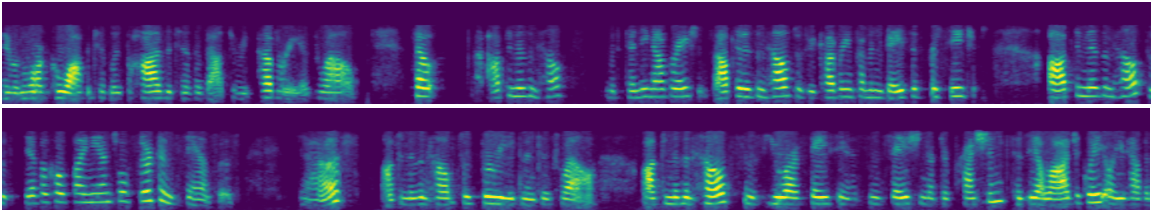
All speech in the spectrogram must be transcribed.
they were more cooperatively positive about the recovery as well. So, optimism helps with pending operations. Optimism helps with recovering from invasive procedures. Optimism helps with difficult financial circumstances. Yes, Optimism helps with bereavement as well. Optimism helps if you are facing a sensation of depression physiologically or you have a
